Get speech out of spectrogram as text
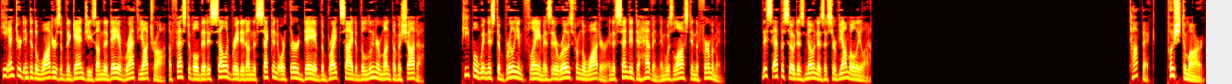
He entered into the waters of the Ganges on the day of Rath Yatra a festival that is celebrated on the second or third day of the bright side of the lunar month of Ashada. People witnessed a brilliant flame as it arose from the water and ascended to heaven and was lost in the firmament. This episode is known as a Servyamolila. Pushtimarg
